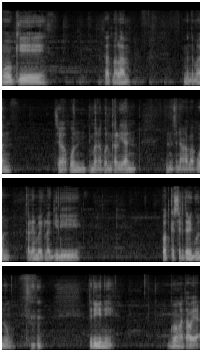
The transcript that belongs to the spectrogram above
Oke, saat malam teman-teman, siapa pun di mana pun kalian dan sedang apa pun, kalian balik lagi di podcast cerita dari gunung. Jadi gini, gue nggak tahu ya.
